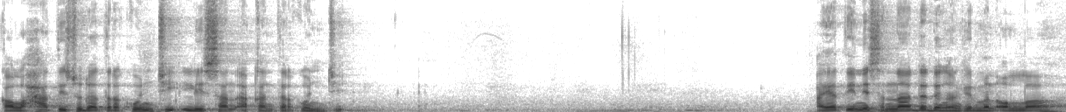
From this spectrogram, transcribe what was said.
Kalau hati sudah terkunci, lisan akan terkunci. Ayat ini senada dengan firman Allah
